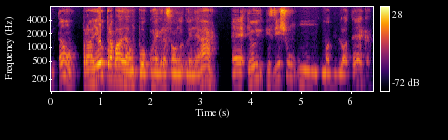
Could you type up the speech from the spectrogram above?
Então, para eu trabalhar um pouco com regressão linear, é, eu, existe um, um, uma biblioteca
